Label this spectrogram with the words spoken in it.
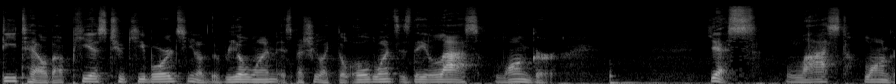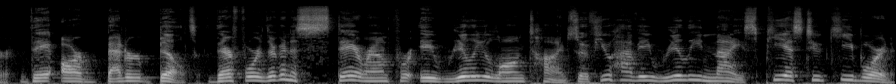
detail about PS2 keyboards, you know, the real one, especially like the old ones, is they last longer. Yes, last longer. They are better built. Therefore, they're going to stay around for a really long time. So, if you have a really nice PS2 keyboard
